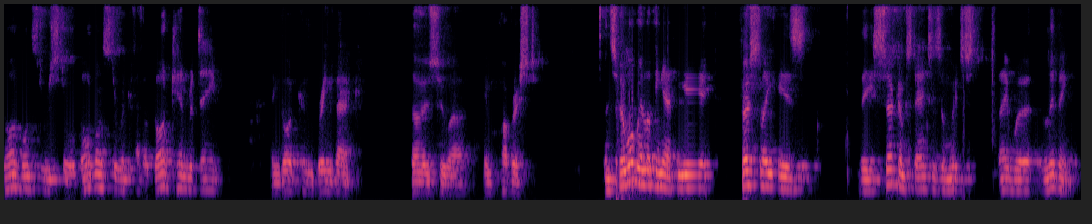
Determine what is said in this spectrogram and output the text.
God wants to restore, God wants to recover, God can redeem, and God can bring back those who are impoverished. And so, what we're looking at here, firstly, is the circumstances in which they were living.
